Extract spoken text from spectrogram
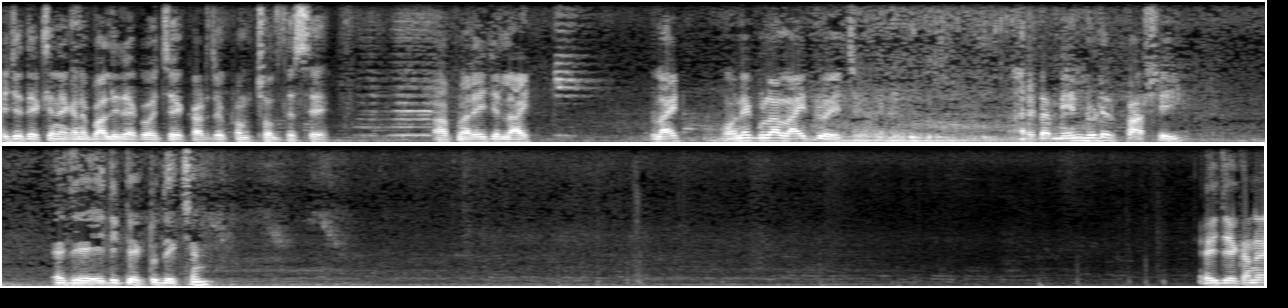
এই যে দেখছেন এখানে বালি রাখা হচ্ছে কার্যক্রম চলতেছে। আপনার এই যে লাইট লাইট অনেকগুলা লাইট রয়েছে। আর এটা মেন রোডের পাশেই। এই যে এই দিকটা একটু দেখছেন? এই যে এখানে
